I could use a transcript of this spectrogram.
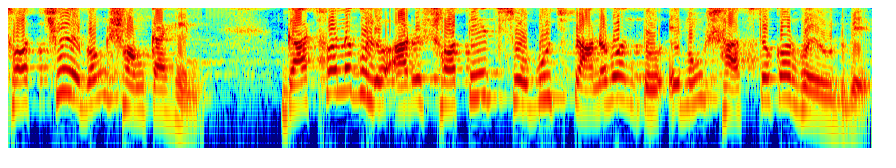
স্বচ্ছ এবং শঙ্কাহীন। গাছপালাগুলো আরও সতেজ, সবুজ, প্রাণবন্ত এবং স্বাস্থ্যকর হয়ে উঠবে।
